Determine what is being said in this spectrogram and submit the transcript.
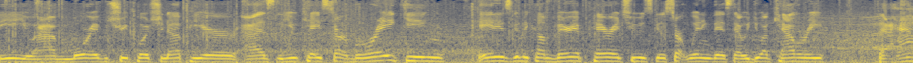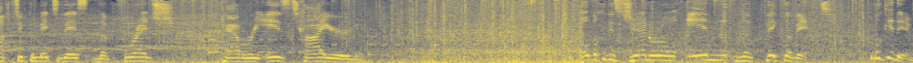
See, you have more infantry pushing up here as the UK start breaking. It is going to become very apparent who's going to start winning this. Now, we do have cavalry that have to commit to this. The French cavalry is tired. Oh, look at this general in the thick of it. Look at him.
